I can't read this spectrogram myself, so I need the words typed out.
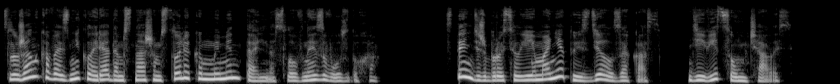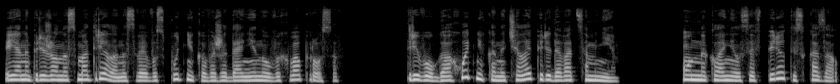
Служанка возникла рядом с нашим столиком моментально, словно из воздуха. Стэндиш бросил ей монету и сделал заказ. Девица умчалась. Я напряженно смотрела на своего спутника в ожидании новых вопросов. Тревога охотника начала передаваться мне. Он наклонился вперед и сказал.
